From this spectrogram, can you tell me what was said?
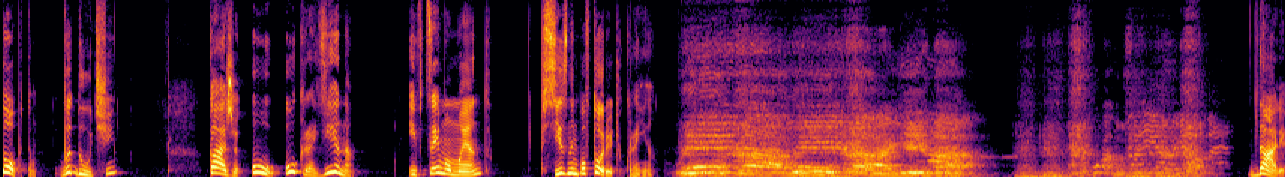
Тобто, ведучий каже У Україна, і в цей момент всі з ним повторюють Україна. Далі.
